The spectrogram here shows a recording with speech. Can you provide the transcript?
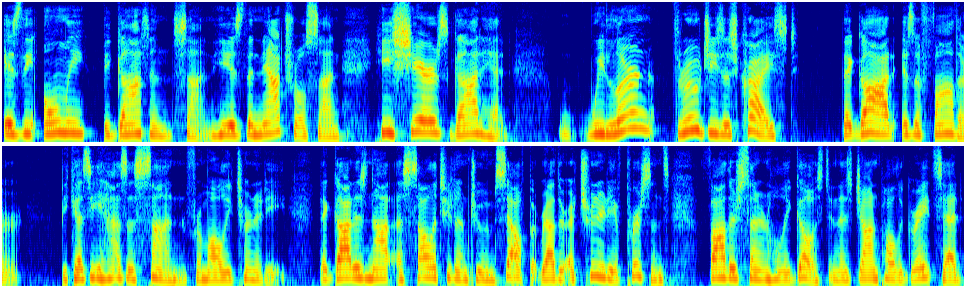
is the only begotten Son. He is the natural Son. He shares Godhead. We learn through Jesus Christ that God is a Father because he has a Son from all eternity. That God is not a solitude unto himself, but rather a trinity of persons Father, Son, and Holy Ghost. And as John Paul the Great said,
